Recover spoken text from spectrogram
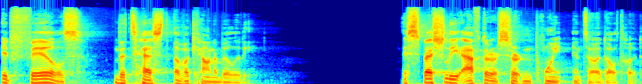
It fails the test of accountability, especially after a certain point into adulthood.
